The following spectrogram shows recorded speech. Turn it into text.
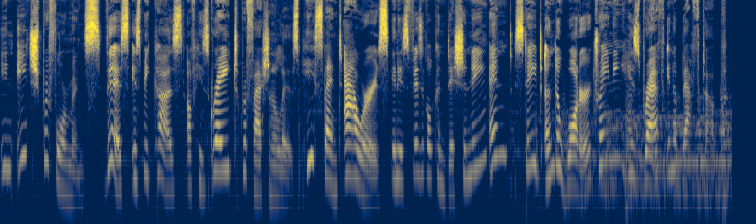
in each performance. This is because of his great professionalism. He spent hours in his physical conditioning and stayed underwater training his breath in a bathtub.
